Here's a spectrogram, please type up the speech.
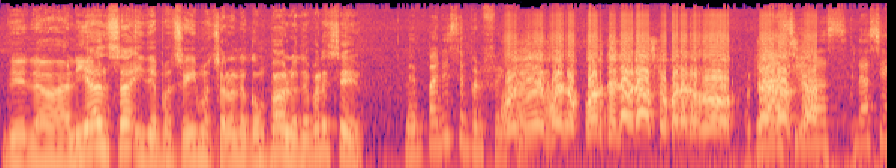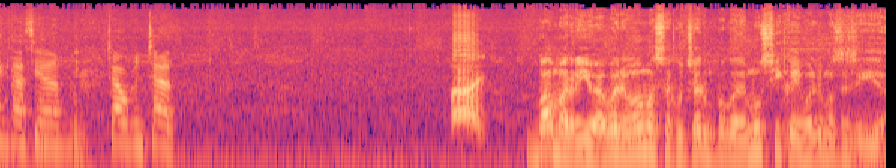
de la alianza y después seguimos charlando con Pablo, ¿te parece? Me parece perfecto. Muy bien, bueno, fuerte el abrazo para los dos. Muchas gracias. Gracias, gracias, gracias. Chao, Richard. Bye. Vamos arriba. Bueno, vamos a escuchar un poco de música y volvemos enseguida.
